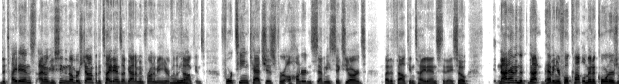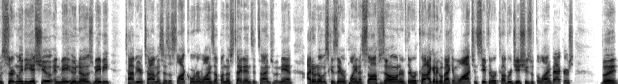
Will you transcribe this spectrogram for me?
The tight ends, I don't know if you've seen the numbers, John, for the tight ends. I've got them in front of me here for oh, the yeah. Falcons. 14 catches for 176 yards by the Falcon tight ends today. So not having the not having your full complement of corners was certainly the issue. And may, who knows, maybe Tavierre Thomas as a slot corner winds up on those tight ends at times. But man, I don't know if it's because they were playing a soft zone or if there were. Co- I got to go back and watch and see if there were coverage issues with the linebackers. But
